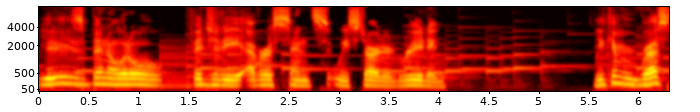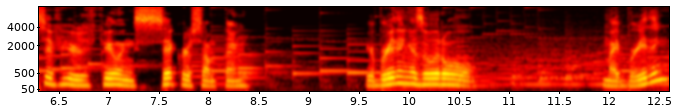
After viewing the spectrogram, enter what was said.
Yuri's been a little fidgety ever since we started reading. You can rest if you're feeling sick or something. Your breathing is a little... My breathing?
